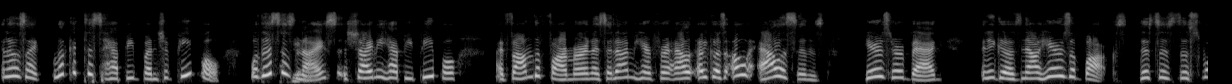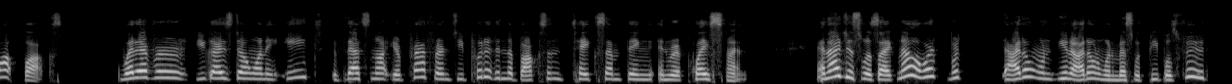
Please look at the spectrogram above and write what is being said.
And I was like, look at this happy bunch of people. Well, this is yeah. nice, shiny, happy people. I found the farmer and I said, I'm here for Al. He goes, Oh, Allison's. Here's her bag. And he goes, Now here's a box. This is the swap box. Whatever you guys don't want to eat, if that's not your preference, you put it in the box and take something in replacement. And I just was like, no, we're, we're I don't want, you know, I don't want to mess with people's food.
